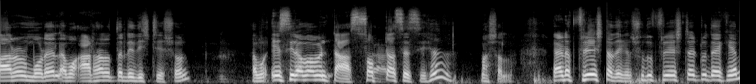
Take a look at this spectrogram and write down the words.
বারোর মডেল এবং আঠারোতে রেজিস্ট্রেশন এবং এসিরা পাবেন টাচ সব টাচ এসি হ্যাঁ? মাসাল্লাহ এটা ফ্রেশটা দেখেন শুধু ফ্রেশটা একটু দেখেন।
